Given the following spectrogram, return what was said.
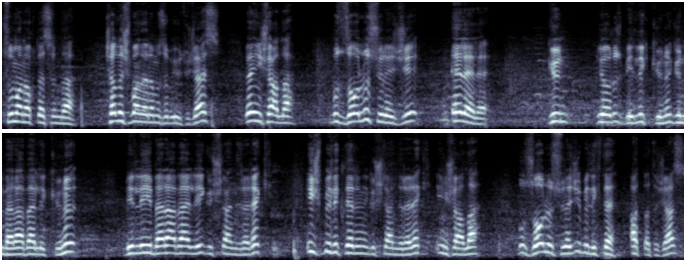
sunma noktasında çalışmalarımızı büyüteceğiz ve inşallah bu zorlu süreci el ele gün diyoruz birlik günü, gün beraberlik günü birliği beraberliği güçlendirerek, işbirliklerini güçlendirerek inşallah bu zorlu süreci birlikte atlatacağız.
